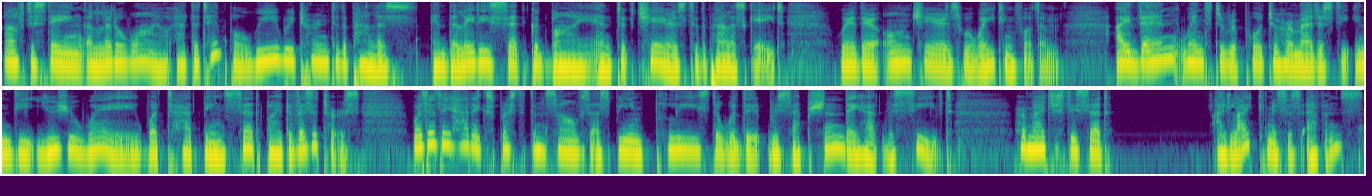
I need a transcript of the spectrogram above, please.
After staying a little while at the temple, we returned to the palace, and the ladies said goodbye and took chairs to the palace gate, where their own chairs were waiting for them. I then went to report to Her Majesty in the usual way what had been said by the visitors, whether they had expressed themselves as being pleased with the reception they had received. Her Majesty said, I like Mrs. Evans.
